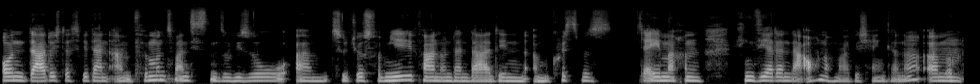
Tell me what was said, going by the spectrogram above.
und dadurch, dass wir dann am 25. sowieso ähm, zu Joes Familie fahren und dann da den ähm, Christmas Day machen, kriegen sie ja dann da auch nochmal Geschenke. Ne? Ähm,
